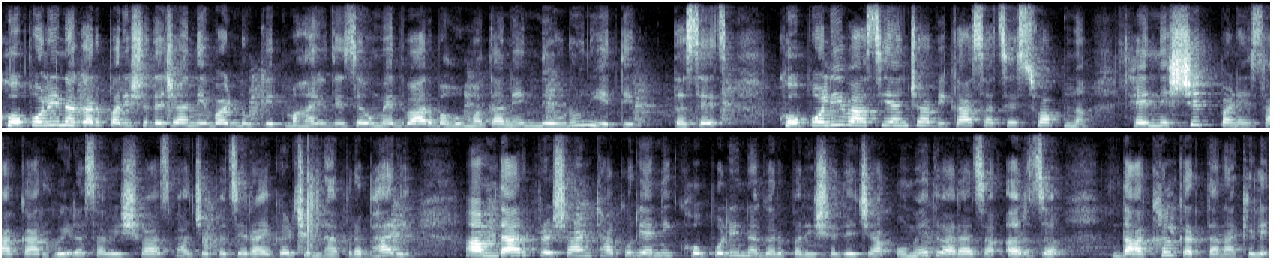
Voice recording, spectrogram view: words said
खोपोली नगर परिषदेच्या निवडणुकीत महायुतीचे उमेदवार बहुमताने निवडून येतील. तसेच खोपोलीवासियांच्या विकासाचे स्वप्न हे निश्चितपणे साकार होईल असा विश्वास भाजपचे रायगड जिल्हा प्रभारी आमदार प्रशांत ठाकूर यांनी खोपोली नगर परिषदेच्या उमेदवाराचा अर्ज दाखल करताना केले.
